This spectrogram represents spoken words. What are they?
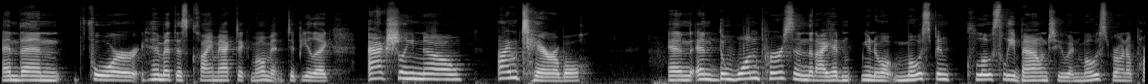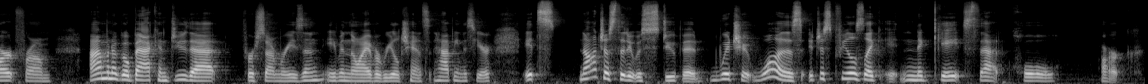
And then for him at this climactic moment to be like, actually, no, I'm terrible and and the one person that i had you know most been closely bound to and most grown apart from i'm going to go back and do that for some reason even though i have a real chance at happiness here it's not just that it was stupid which it was it just feels like it negates that whole arc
